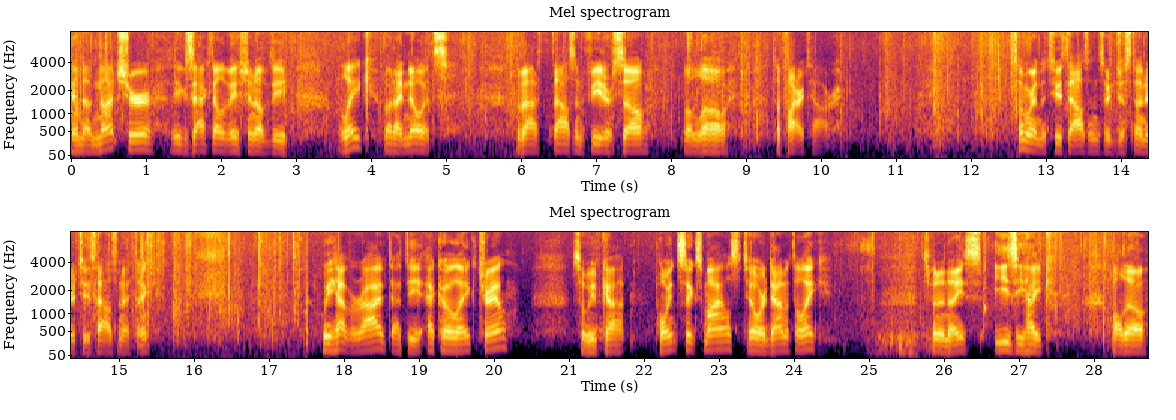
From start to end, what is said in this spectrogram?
And I'm not sure the exact elevation of the lake, but I know it's about a thousand feet or so below the fire tower somewhere in the 2000s or just under 2000 I think. We have arrived at the Echo Lake Trail. So we've got 0.6 miles till we're down at the lake. It's been a nice easy hike. Although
